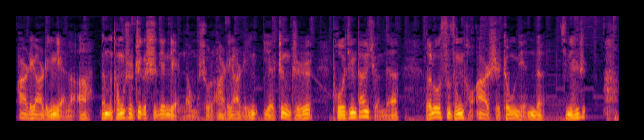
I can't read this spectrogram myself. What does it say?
二零二零年了啊。那么同时这个时间点呢，我们说了，二零二零也正值普京当选的俄罗斯总统二十周年的纪念日啊。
